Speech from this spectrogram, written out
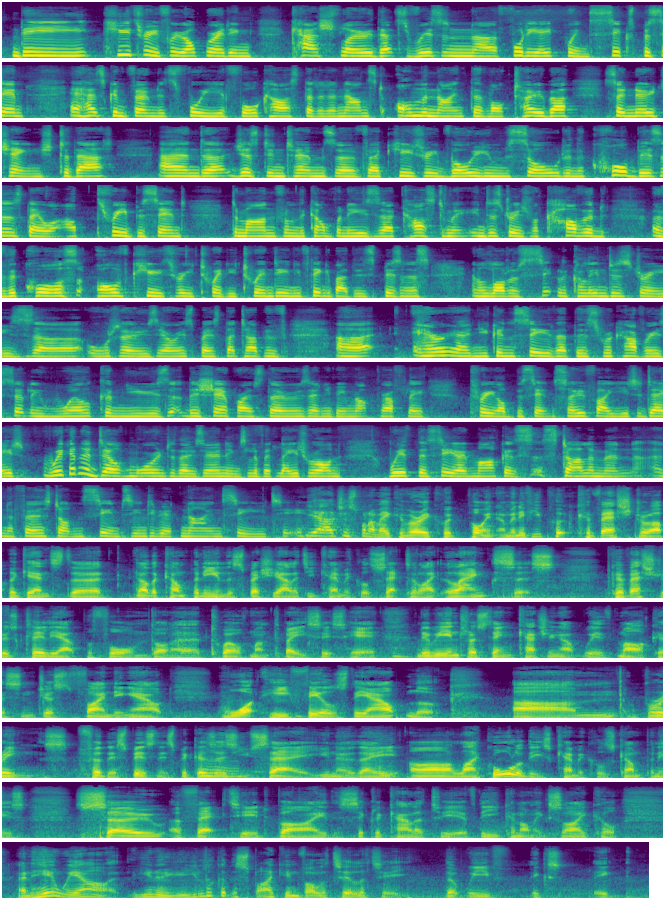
The Q3 free operating cash flow that's risen uh, 48.6%. It has confirmed its full year forecast that it announced on the 9th of October, so no change to that. And uh, just in terms of uh, Q3 volumes sold in the core business, they were up 3%. Demand from the company's uh, customer industries recovered over the course of Q3 2020. And if you think about this business and a lot of cyclical industries, uh, autos, aerospace, that type of uh, area, and you can see that this recovery is certainly welcome news. The share price, though, has only been up roughly three odd percent so far year to date. We're going to delve more into those earnings a little bit later on with the CEO Markus Steilemann and a first on CNBC interview at nine CET. Yeah, I just want to make a very quick point. I mean, if you put Covestro up against uh, another company in the specialty chemical sector like Lanxess Covestro's clearly outperformed on a 12 month basis here. It'll be interesting catching up with Markus and just finding out what he feels the outlook um, brings for this business because, mm. as you say, you know, they are, like all of these chemicals companies, so affected by the cyclicality of the economic cycle. And here we are, you know, you look at the spike in volatility that we've ex-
